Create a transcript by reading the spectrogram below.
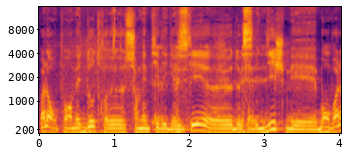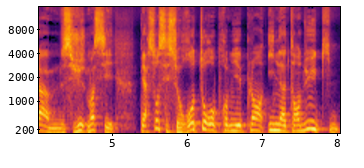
voilà, on peut en mettre d'autres euh, sur le même pied d'égalité euh, de Cavendish, mais bon, voilà, c'est juste moi, c'est perso, c'est ce retour au premier plan inattendu qui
